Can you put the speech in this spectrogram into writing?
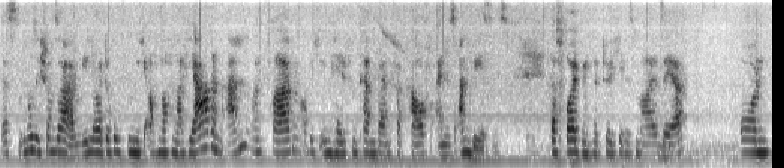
Das muss ich schon sagen. Die Leute rufen mich auch noch nach Jahren an und fragen, ob ich ihnen helfen kann beim Verkauf eines Anwesens. Das freut mich natürlich jedes Mal mhm. sehr. Und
